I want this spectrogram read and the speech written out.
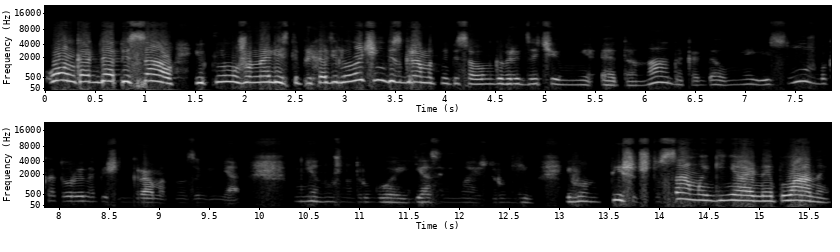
Он, когда писал, и к нему журналисты приходили, он очень безграмотно писал. Он говорит, зачем мне это надо, когда у меня есть служба, которая напишет грамотно за меня. Мне нужно другое, я занимаюсь другим. И он пишет, что самые гениальные планы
